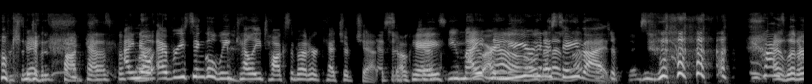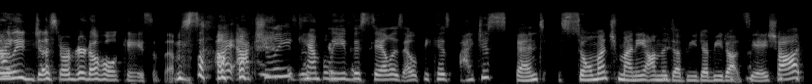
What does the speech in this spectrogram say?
listened to this podcast. Before, I know every single week Kelly talks about her ketchup chips. Ketchup okay, chips. you might. I, I knew you were going to say that. guys, I literally I, just ordered a whole case of them. So. I actually can't believe this sale is out because I just spent so much money on the ww.ca shop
